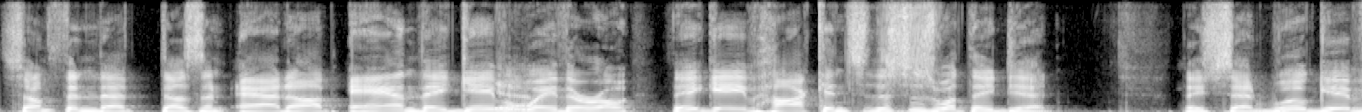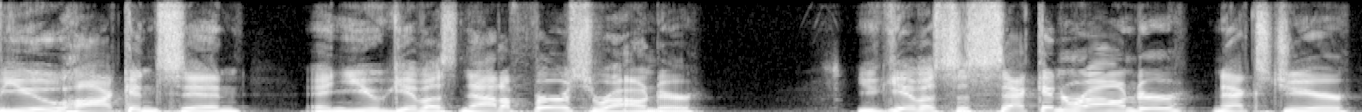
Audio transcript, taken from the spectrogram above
Something that doesn't add up. And they gave Yeah. away their own. They gave Hawkins. This is what they did. They said, "We'll give you Hockenson, and you give us not a first rounder. You give us a second rounder next year,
